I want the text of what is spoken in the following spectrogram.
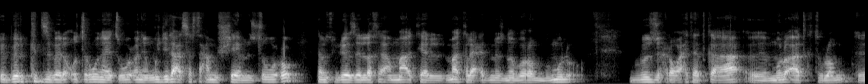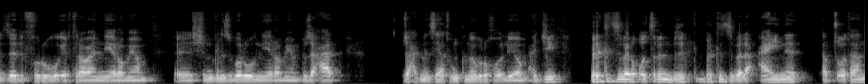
ብብርክት ዝበለ ቁፅሪ እውን ኣይፅውዑን እዮም ጉጅለ 15 እዮም ዝፅውዑ ከም ትብልዮ ዘለኸ ኣብ ማእከል ማእከላይ ዕድመ ዝነበሮም ብምሉእ ብዙሕ ረዋሒታት ከዓ ሙሉኣት ክትብሎም ዘድፍሩ ኤርትራውያን ነይሮም እዮም ሽምግል ዝበሉ ነይሮም እዮም ብዙሓት ብዙሓት መንስያት እውን ክነብሩ ክእሉ እዮም ሕጂ ብርክት ዝበለ ቁፅርን ብርክት ዝበለ ዓይነት ካብ ፆታን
